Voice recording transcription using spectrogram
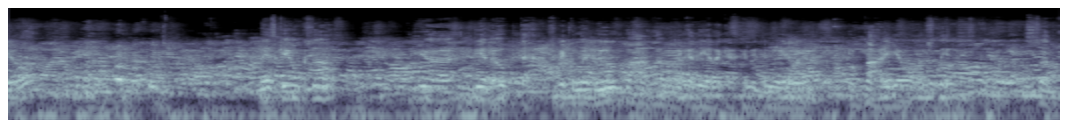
Ja. Vi ska ju också göra dela upp det här. Så vi kommer in på alla olika delar kanske lite mer i varje avsnitt. Så att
